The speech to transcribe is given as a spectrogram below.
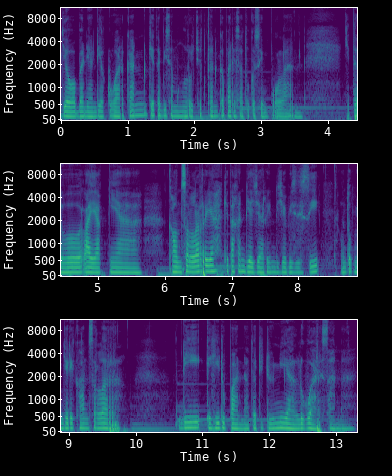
jawaban yang dia keluarkan kita bisa mengerucutkan kepada satu kesimpulan. Gitu layaknya counselor ya, kita kan diajarin di JBCC untuk menjadi counselor di kehidupan atau di dunia luar sana.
